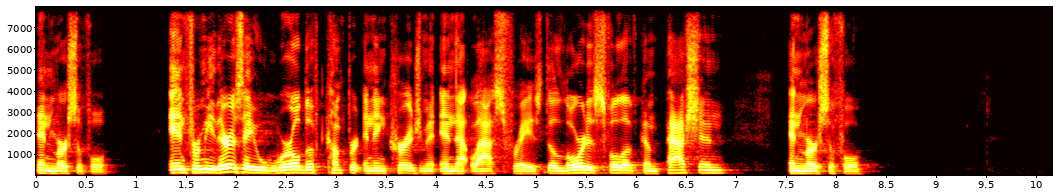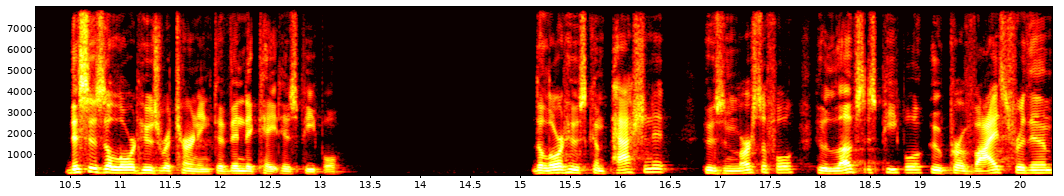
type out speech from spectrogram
and merciful. And for me, there is a world of comfort and encouragement in that last phrase. The Lord is full of compassion and merciful. This is the Lord who's returning to vindicate his people. The Lord who's compassionate who's merciful, who loves his people, who provides for them.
